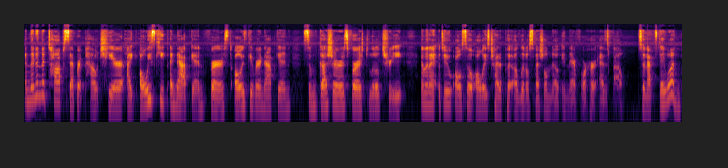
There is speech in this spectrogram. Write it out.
And then in the top separate pouch here, I always keep a napkin first, always give her a napkin, some gushers for a little treat. And then I do also always try to put a little special note in there for her as well. So that's day one.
